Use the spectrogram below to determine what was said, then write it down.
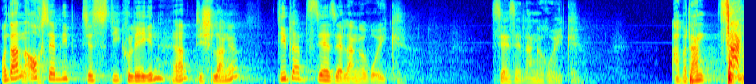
Und dann auch sehr beliebt ist die Kollegin, ja, die Schlange, die bleibt sehr, sehr lange ruhig. Sehr, sehr lange ruhig. Aber dann, zack,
